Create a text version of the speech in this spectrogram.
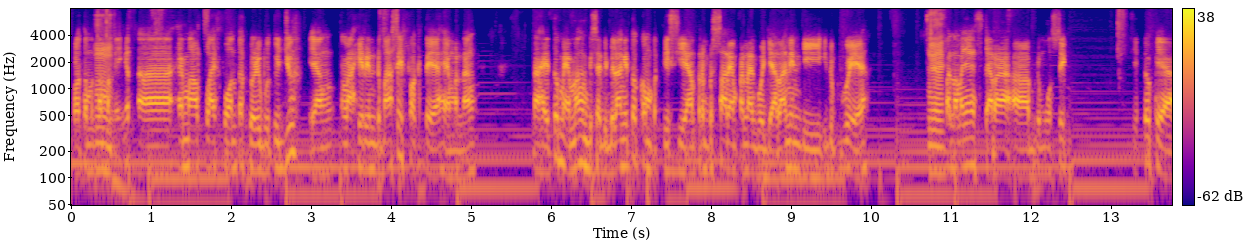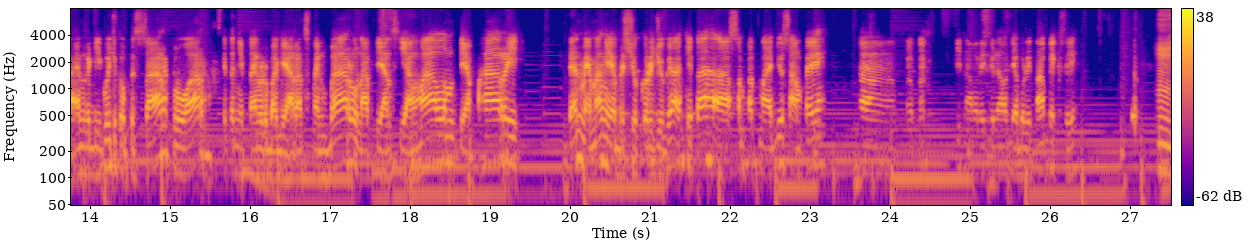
Kalau teman-teman ingat uh, Emerald Live Wanted 2007 yang ngelahirin The Massive waktu itu ya yang menang. Nah itu memang bisa dibilang itu kompetisi yang terbesar yang pernah gue jalanin di hidup gue ya. Eh. Apa namanya secara uh, bermusik itu kayak energi gue cukup besar keluar kita nyiptain berbagai aransemen baru latihan siang malam tiap hari dan memang ya bersyukur juga kita uh, sempat maju sampai uh, babak final regional Jabodetabek sih. Hmm.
